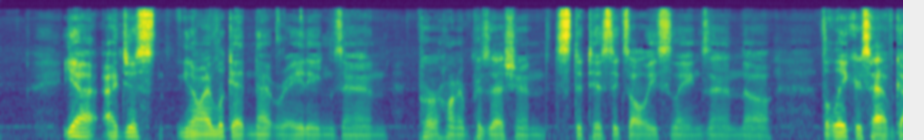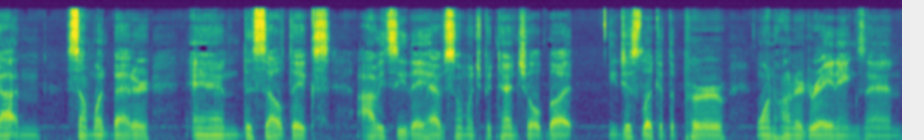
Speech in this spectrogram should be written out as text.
Yeah, I just you know I look at net ratings and per hundred possession statistics, all these things, and uh, the Lakers have gotten somewhat better, and the Celtics obviously they have so much potential, but you just look at the per 100 ratings, and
